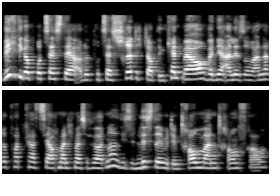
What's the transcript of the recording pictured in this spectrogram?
wichtiger Prozess, der oder Prozessschritt. Ich glaube, den kennt man auch, wenn ihr alle so andere Podcasts ja auch manchmal so hört, ne? Diese Liste mit dem Traummann, Traumfrau.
